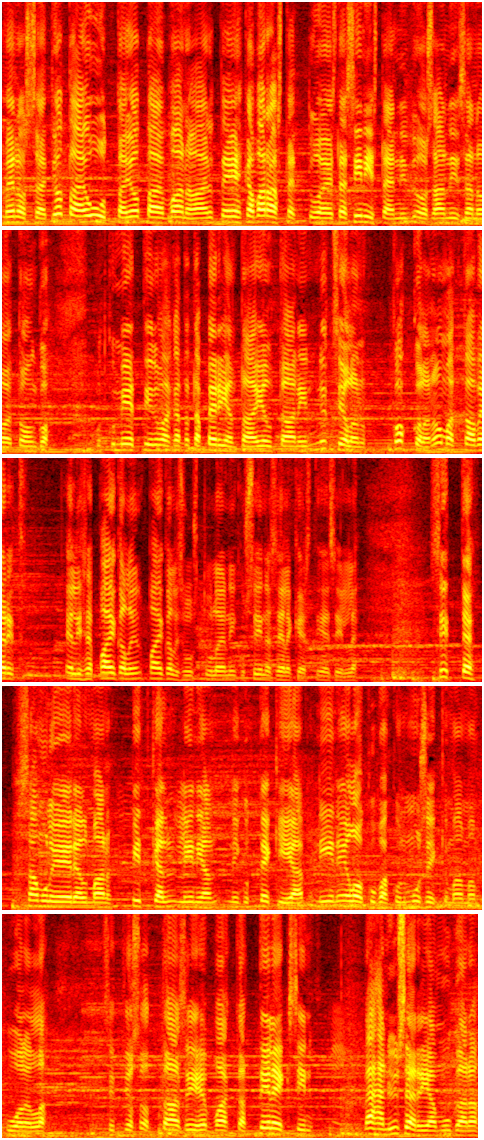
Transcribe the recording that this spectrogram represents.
menossa, että jotain uutta, jotain vanhaa. Nyt ei ehkä varastettua ja sitä sinistä en niin osaa niin sanoa, että onko. Mutta kun miettii vaikka tätä perjantai-iltaa, niin nyt siellä on Kokkolan omat kaverit, eli se paikallisuus tulee niin kuin siinä selkeästi esille. Sitten Samuli Edelman, pitkän linjan niin kuin tekijä niin elokuva kuin musiikkimaailman puolella. Sitten jos ottaa siihen vaikka Teleksin, vähän Ysäriä mukana,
